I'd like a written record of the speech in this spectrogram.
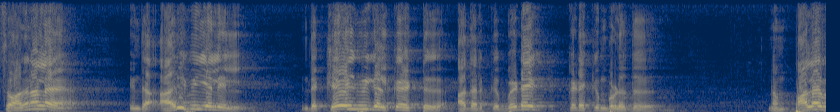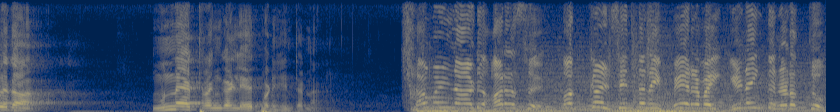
ஸோ அதனால் இந்த அறிவியலில் இந்த கேள்விகள் கேட்டு அதற்கு விடை கிடைக்கும் பொழுது நம் பலவித முன்னேற்றங்கள் ஏற்படுகின்றன. தமிழ்நாடு அரசு மக்கள் சிந்தனை பேரவை இணைந்து நடத்தும்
